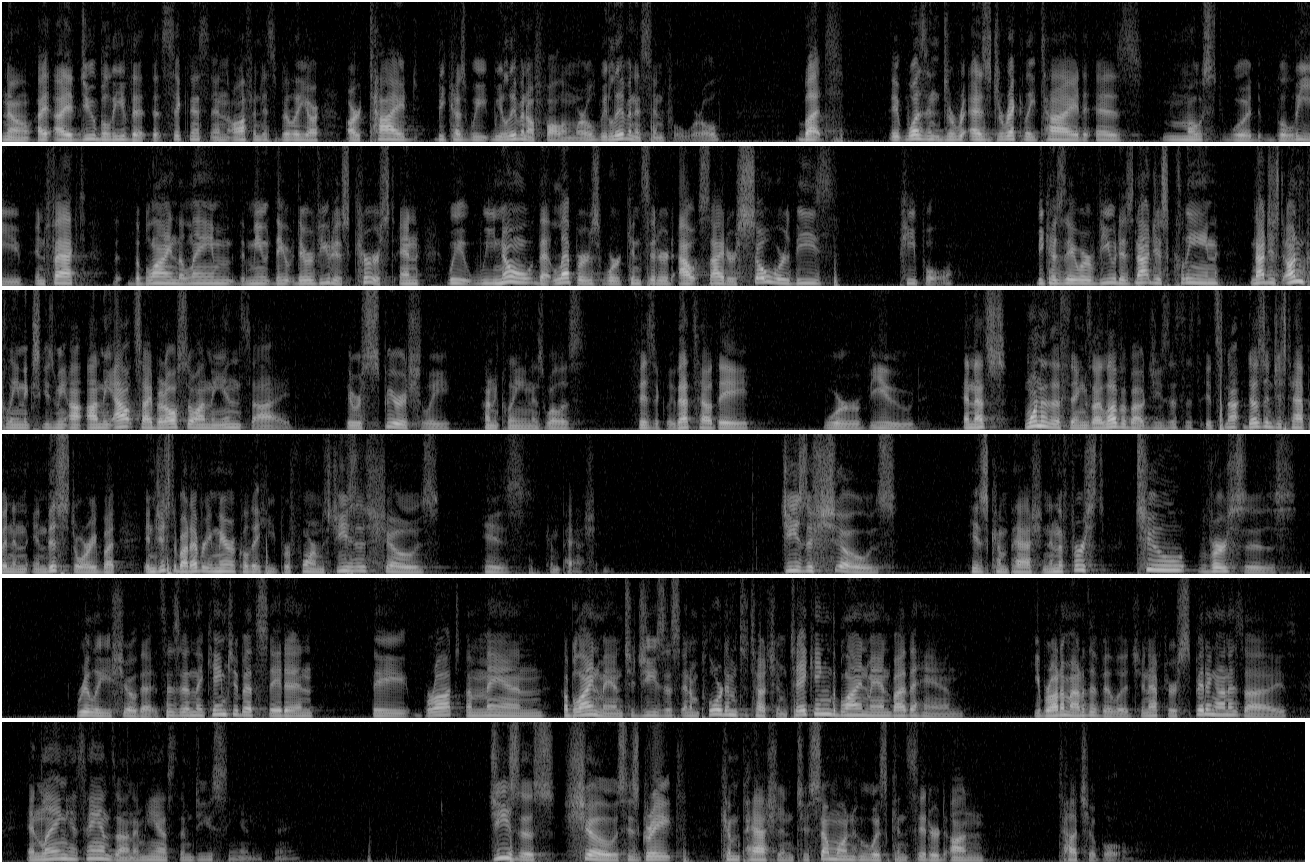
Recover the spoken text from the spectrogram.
No, I, I do believe that, that sickness and often disability are, are tied because we, we live in a fallen world, we live in a sinful world, but it wasn't dir- as directly tied as most would believe. In fact, the, the blind, the lame, the mute, they, they were viewed as cursed. And we, we know that lepers were considered outsiders. So were these people because they were viewed as not just clean, not just unclean, excuse me, on, the outside, but also on the inside. They were spiritually unclean as well as physically. That's how they were viewed. And that's one of the things I love about Jesus. It's, it's not doesn't just happen in, in this story, but in just about every miracle that he performs, Jesus shows his compassion. Jesus shows his compassion. In the first two verses really show that. It says, And they came to Bethsaida, and they brought a man, a blind man, to Jesus and implored him to touch him. Taking the blind man by the hand, he brought him out of the village, and after spitting on his eyes and laying his hands on him, he asked them, Do you see anything? Jesus shows his great compassion to someone who was considered untouchable.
